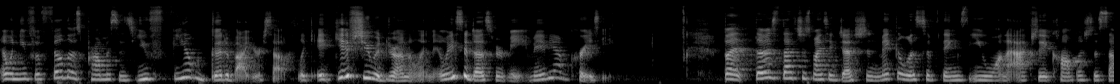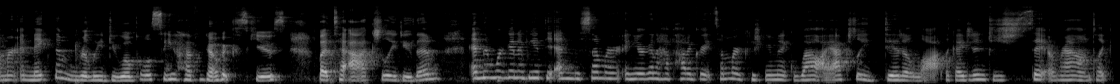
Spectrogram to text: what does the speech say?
And when you fulfill those promises, you feel good about yourself. Like, it gives you adrenaline. At least it does for me. Maybe I'm crazy. But those that's just my suggestion. Make a list of things that you want to actually accomplish this summer and make them really doable so you have no excuse but to actually do them. And then we're to be at the end of the summer and you're to have had a great summer because you're to be like, "Wow, I actually did a lot. Like I didn't just sit around like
